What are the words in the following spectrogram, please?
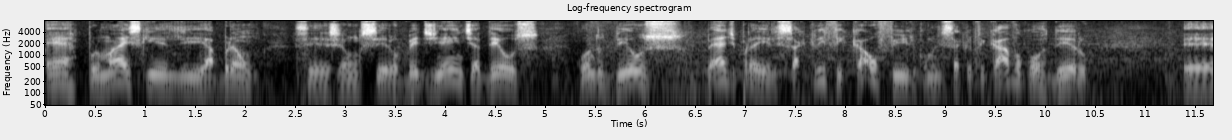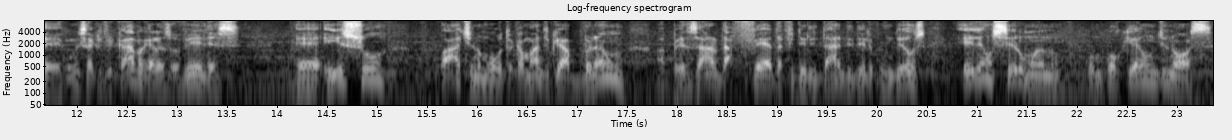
é, por mais que ele, Abrão, seja um ser obediente a Deus, quando Deus pede para ele sacrificar o filho, como ele sacrificava o cordeiro, é, como ele sacrificava aquelas ovelhas, é, isso bate numa outra camada, porque Abraão, apesar da fé, da fidelidade dele com Deus, ele é um ser humano, como qualquer um de nós.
